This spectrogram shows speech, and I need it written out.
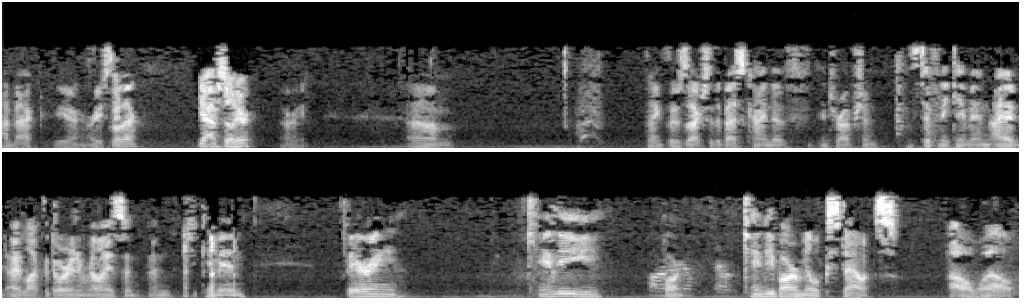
I'm I'm back. Yeah, are you still there? Yeah, I'm still here. All right. Um, I think this is actually the best kind of interruption. As Tiffany came in, I had I had locked the door. I didn't realize it, and she came in bearing candy bar, candy bar milk stouts. Oh well.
